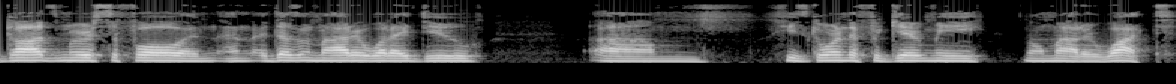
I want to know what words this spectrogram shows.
God's merciful and, and it doesn't matter what I do. Um, he's going to forgive me no matter what.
